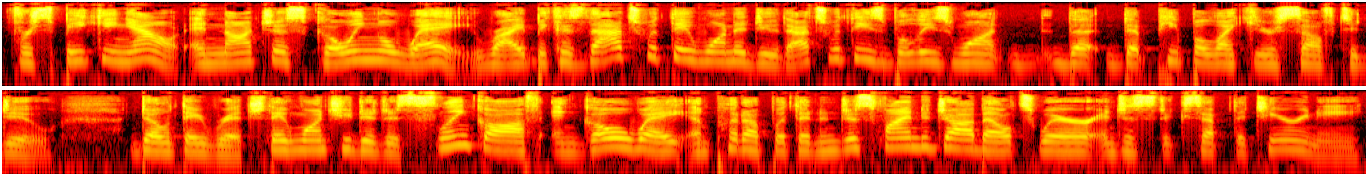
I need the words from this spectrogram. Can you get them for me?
for speaking out and not just going away, right? Because that's what they want to do. That's what these bullies want the the people like yourself to do, don't they, Rich? They want you to just slink off and go away and put up with it and just find a job elsewhere and just accept the tyranny.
